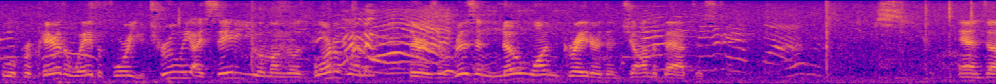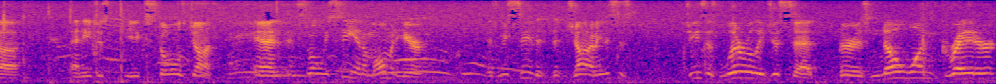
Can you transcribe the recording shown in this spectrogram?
who will prepare the way before you. Truly, I say to you, among those born of women, there is arisen no one greater than John the Baptist. And uh, and he just he extols John. And, and so what we see in a moment here is we see that, that John, I mean, this is, Jesus literally just said, there is no one greater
